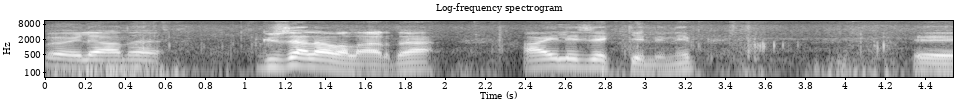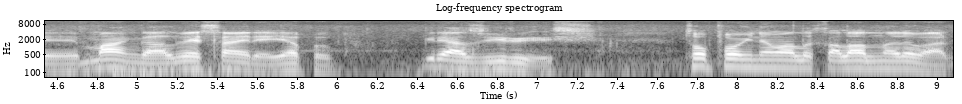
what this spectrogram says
Böyle hani güzel havalarda ailecek gelinip e, mangal vesaire yapıp biraz yürüyüş, top oynamalık alanları var.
